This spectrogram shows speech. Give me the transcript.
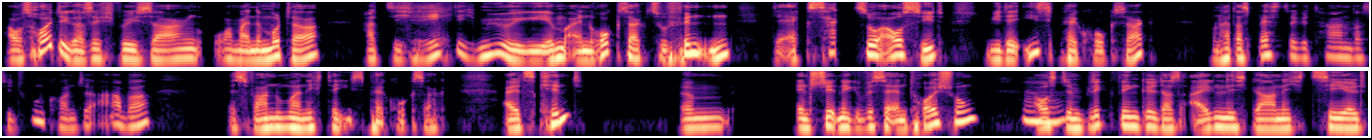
aus heutiger Sicht würde ich sagen, oh, meine Mutter hat sich richtig Mühe gegeben, einen Rucksack zu finden, der exakt so aussieht wie der Eastpack-Rucksack und hat das Beste getan, was sie tun konnte. Aber es war nun mal nicht der Eastpack-Rucksack. Als Kind ähm, entsteht eine gewisse Enttäuschung, mhm. aus dem Blickwinkel, dass eigentlich gar nicht zählt,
